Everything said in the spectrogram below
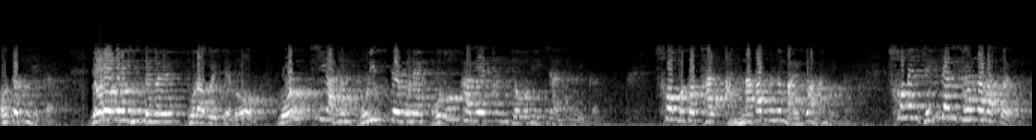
어떻습니까? 여러분의 인생을 돌아볼 때도 원치 않는 고립 때문에 고독하게 산 경험이 있지 않습니까? 처음부터 잘 안 나갔으면 말도 안 합니다. 처음엔 굉장히 잘 나갔어요.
